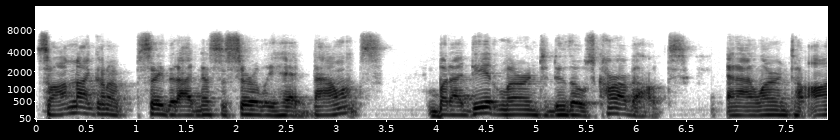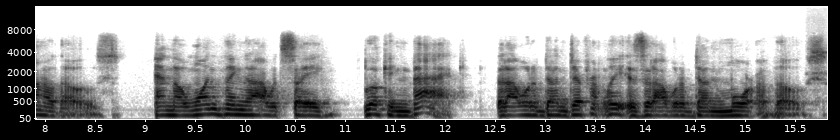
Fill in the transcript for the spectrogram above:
So I'm not going to say that I necessarily had balance, but I did learn to do those carve outs and I learned to honor those. And the one thing that I would say, looking back, that I would have done differently is that I would have done more of those.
